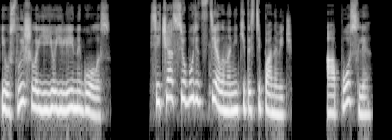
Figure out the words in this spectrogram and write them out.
и услышала ее елейный голос. «Сейчас все будет сделано, Никита Степанович». А после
